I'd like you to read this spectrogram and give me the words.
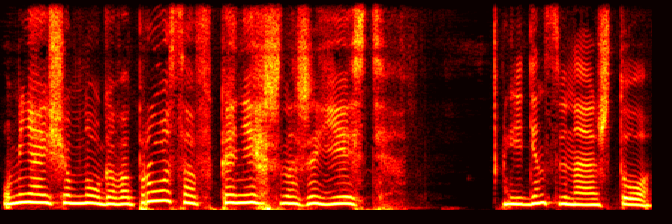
У меня еще много вопросов, конечно же, есть. Единственное, что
